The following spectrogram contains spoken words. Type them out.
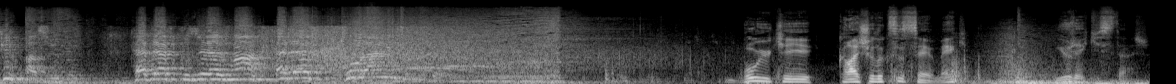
Türk asrıdır. Hedef Kızıl Elma, hedef Turan Bu ülkeyi karşılıksız sevmek yürek ister.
